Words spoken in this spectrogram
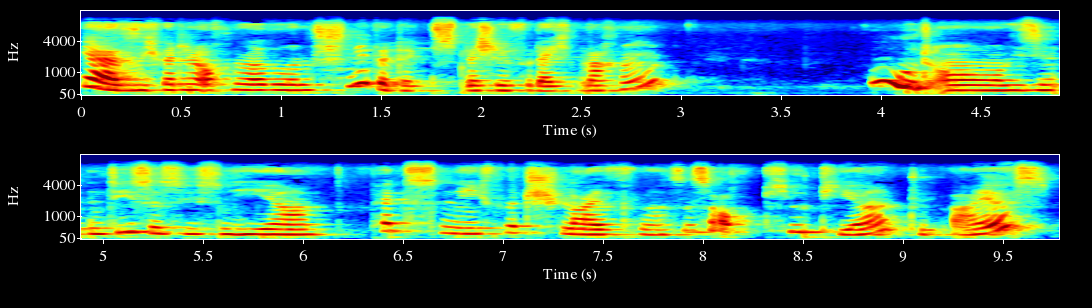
Ja, also ich werde dann auch mal so ein Schneebedeck-Special vielleicht machen. Gut, oh, wie sind denn diese Süßen hier? Pet Sneef mit Schleife. Das ist auch cute hier. Typ Eis.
